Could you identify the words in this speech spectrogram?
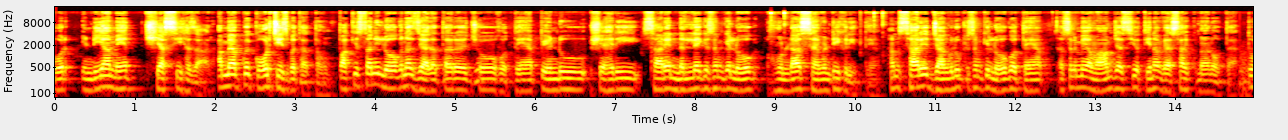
और इंडिया में छियासी अब मैं आपको एक और चीज़ बताता हूँ। पाकिस्तानी लोग ना ज़्यादातर जो होते हैं, पेंडू, शहरी, सारे नल्ले किस्म के लोग होंडा सेवेंटी खरीदते हैं। हम सारे जांगलू किस्म के लोग होते हैं। असल में आवाम जैसी होती है ना, वैसा हुक्मरान होता है। तो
